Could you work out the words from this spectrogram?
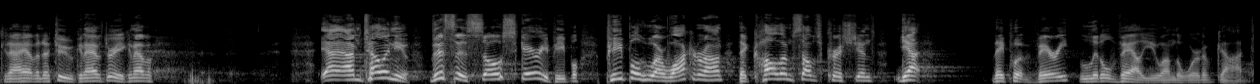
Can I have a two? Can I have three? Can I have a. I'm telling you, this is so scary, people. People who are walking around, they call themselves Christians, yet they put very little value on the Word of God.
